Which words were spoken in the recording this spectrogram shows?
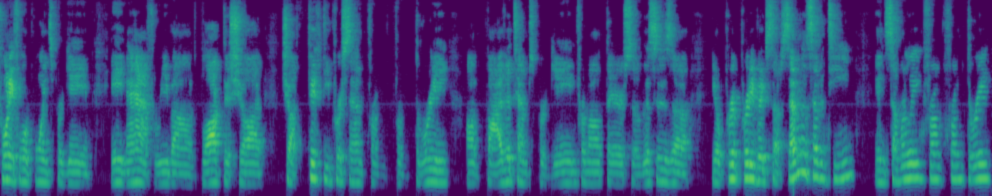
24 points per game, eight and a half rebounds, blocked a shot, shot 50% from, from three on five attempts per game from out there. So this is, uh, you know, pre- pretty big stuff. 7 and 17 in summer league from from three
